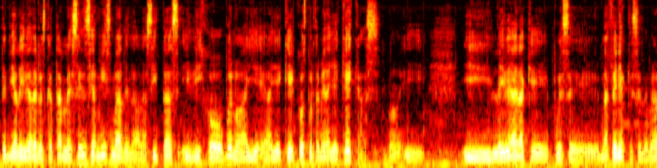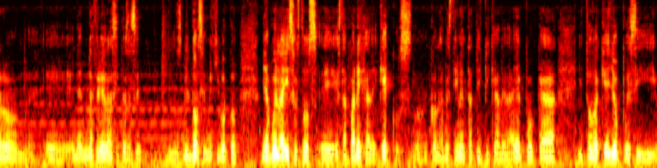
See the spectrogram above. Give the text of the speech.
tenía la idea de rescatar la esencia misma de las citas y dijo, bueno, hay, hay equecos, pero también hay equecas, ¿no? Y, y la idea era que pues eh, una feria que celebraron eh, en una feria de las citas hace del 2002 si no me equivoco mi abuela hizo estos eh, esta pareja de quecos ¿no? con la vestimenta típica de la época y todo aquello pues y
